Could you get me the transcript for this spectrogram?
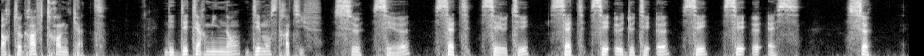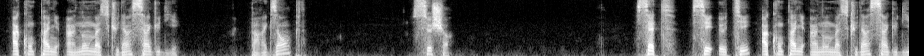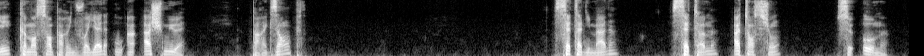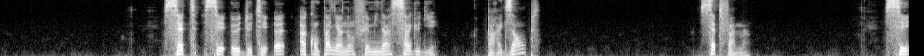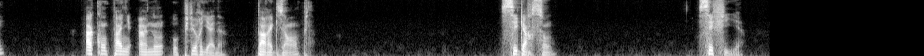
Orthographe trente-quatre. Les déterminants démonstratifs ce CE, cet CET, cet CE2TE, C, CES. Ce accompagne un nom masculin singulier. Par exemple, ce chat. Cette CET accompagne un nom masculin singulier commençant par une voyelle ou un H muet. Par exemple, cet animal, cet homme, attention, ce home. Cette CE2TE accompagne un nom féminin singulier. Par exemple, cette femme. C accompagne un nom au pluriel. Par exemple, ces garçons, ces filles.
